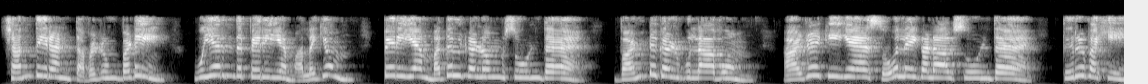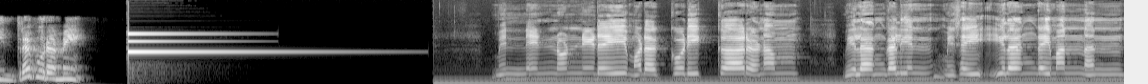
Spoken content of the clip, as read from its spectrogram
சந்திரன் தவழும்படி உயர்ந்த பெரிய மலையும் பெரிய மதில்களும் சூழ்ந்த வண்டுகள் உலாவும் அழகிய சோலைகளால் சூழ்ந்த திருவகீந்திரபுரமே. மின்னென் மடக்கொடி காரணம். விலங்கலின் மிசை இலங்கை மன்னன்.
